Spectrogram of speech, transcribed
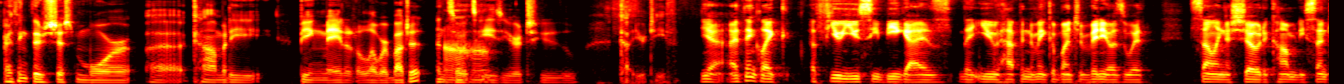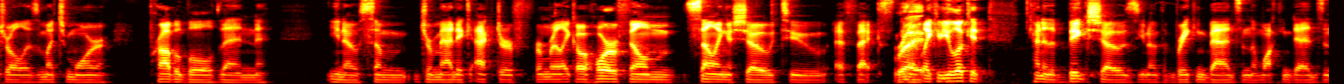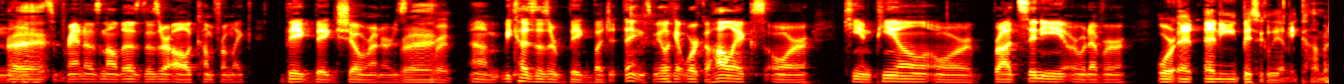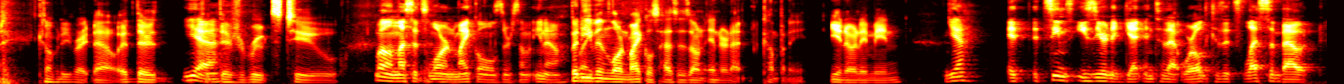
I think there's just more uh, comedy being made at a lower budget, and so Uh-huh. it's easier to cut your teeth. Yeah, I think like a few UCB guys that you happen to make a bunch of videos with selling a show to Comedy Central is much more probable than you know some dramatic actor from like a horror film selling a show to FX. Right. like if you look at kind of the big shows, you know, the Breaking Bads and the Walking Deads and the Right. Sopranos and all those, those are all come from like big, big showrunners Right. um, because those are big budget things. When you look at Workaholics or Key and Peele or Broad City or whatever, Or an, any basically any comedy comedy right now. There Yeah. there's roots to well, unless it's Lorne Michaels or something, you know. But like- even Lorne Michaels has his own internet company. You know what I mean? Yeah. It, it seems easier to get into that world because it's less about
